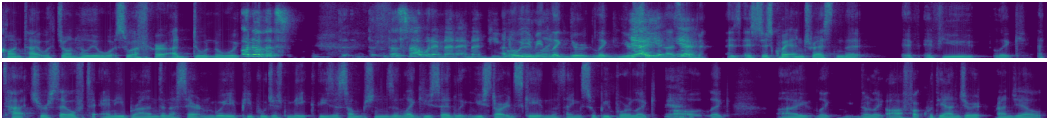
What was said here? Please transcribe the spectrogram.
contact with Jon Julio whatsoever. I don't know what. Oh no, that's that's not what I meant. I meant people. I know what you mean. Like, like, you're like you're. Yeah, yeah, yeah. It's, it's just quite interesting that if if you like attach yourself to any brand in a certain way, people just make these assumptions. And like you said, like you started skating the thing, so people are like, yeah. oh, like I like they're like, oh, fuck with the Andrew Rangel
